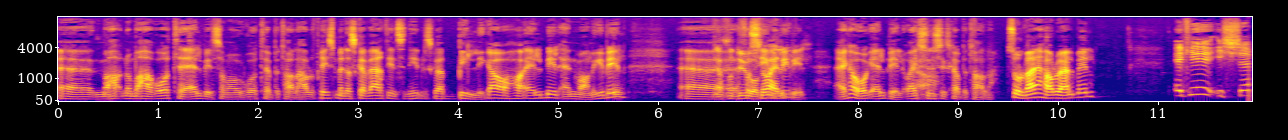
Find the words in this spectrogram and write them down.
når vi har råd til elbil, så har vi råd til å betale halv pris. Men det skal være et insentiv. Det skal være billigere å ha elbil enn vanlig bil. Eh, Ja, for du også har elbil. Jeg har òg elbil, og jeg syns jeg skal betale. Solveig, har du elbil? Jeg er ikke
